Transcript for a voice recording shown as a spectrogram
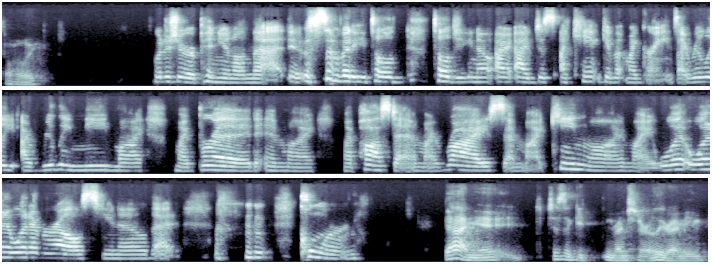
Totally what is your opinion on that? If somebody told told you you know I, I just i can't give up my grains. I really i really need my my bread and my my pasta and my rice and my quinoa and my what, what whatever else you know that corn. Yeah i mean just like you mentioned earlier i mean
